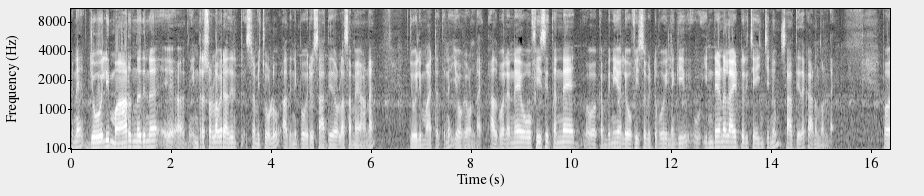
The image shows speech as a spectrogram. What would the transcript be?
പിന്നെ ജോലി മാറുന്നതിന് ഇൻട്രസ്റ്റ് ഉള്ളവർ അതിന് ശ്രമിച്ചോളൂ. അതിനിപ്പോൾ ഒരു സാധ്യതയുള്ള സമയമാണ്. ജോലി മാറ്റത്തിന് യോഗമുണ്ട് അതുപോലെ തന്നെ ഓഫീസിൽ തന്നെ കമ്പനിയോ അല്ലെങ്കിൽ ഓഫീസ് വിട്ടുപോയില്ലെങ്കിൽ ഇന്റേർണലായിട്ടൊരു ചേഞ്ചിനും സാധ്യത കാണുന്നുണ്ട്. ഇപ്പോൾ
